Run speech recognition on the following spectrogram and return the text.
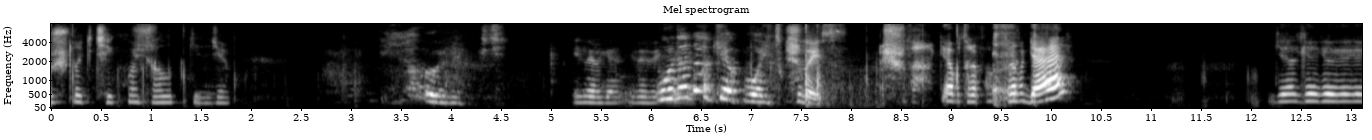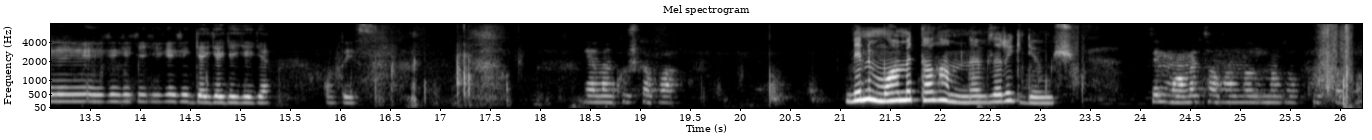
Şuradaki checkpoint alıp gideceğim. Ölmemek için. İleri gel ileri. Burada ileri. da checkpoint. Şuradayız. Şurada. Gel bu tarafa. Bu tarafa gel. Gel gel gel gel gel gel gel gel gel gel gel gel gel gel gel. Oradayız. Gel lan kuş kafa. Benim Muhammed Talhan'ın evlere gidiyormuş. Senin Muhammed Talhan'ın adından sonra kuş kafa.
